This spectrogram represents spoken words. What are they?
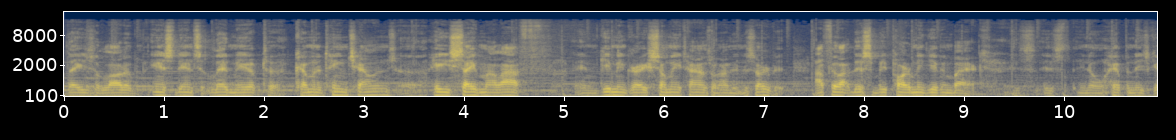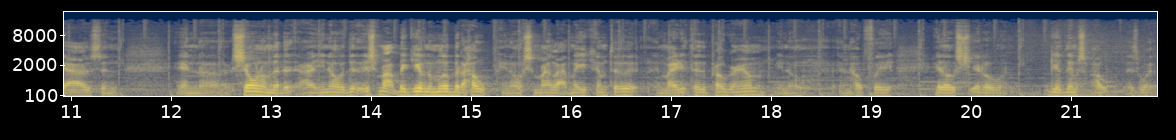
there's a lot of incidents that led me up to coming to Teen Challenge. Uh, he saved my life and give me grace so many times when I didn't deserve it. I feel like this will be part of me giving back. Is, is you know helping these guys and and uh, showing them that uh, you know this might be giving them a little bit of hope. You know, somebody like me come through it and made it through the program. You know, and hopefully it'll it'll give them some hope as well.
